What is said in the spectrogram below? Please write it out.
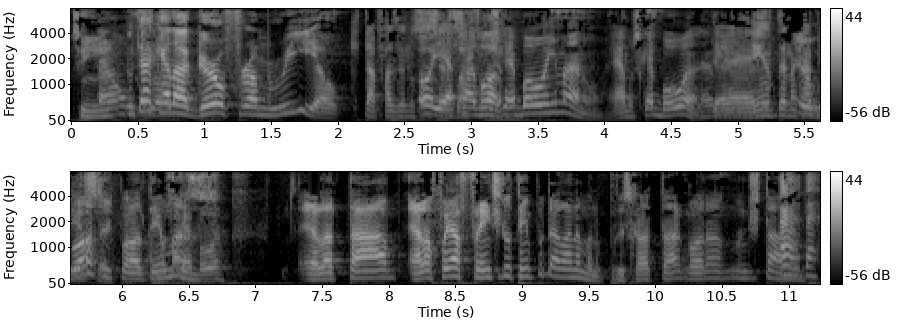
Sim. Então, Não tem aquela Girl from Rio que tá fazendo sucesso e essa lá música fora? é boa, hein, mano? É, a música é boa. É É, bem- entra na eu cabeça. gosto, tipo, ela tem A música umas. é boa. Ela tá. Ela foi à frente do tempo dela, né, mano? Por isso que ela tá agora onde tá. Ah, né?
